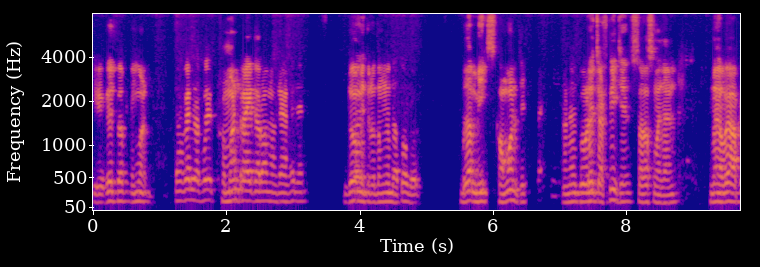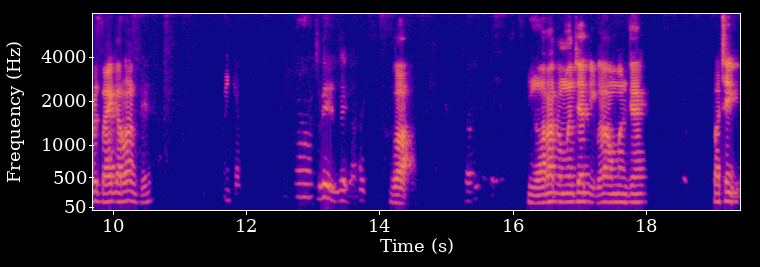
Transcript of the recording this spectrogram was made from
યોગેશ્વર ખમણ. તો આપણે ખમણ ટ્રાય કરવા માટે આવે છે જો મિત્રો, તમને બતાવો બધા મિક્સ ખમણ છે અને જોડે ચટણી છે, સરસ મજાની. મેં હવે આપણે ટ્રાય કરવાનું છે. વાહ. મોરા ખમણ છે તીખા ખમણ છે. પછી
